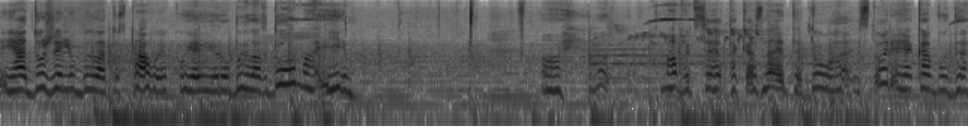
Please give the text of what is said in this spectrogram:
Я дуже любила ту справу, яку я її робила вдома. І Ой, ну, мабуть, це така, знаєте, довга історія, яка буде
